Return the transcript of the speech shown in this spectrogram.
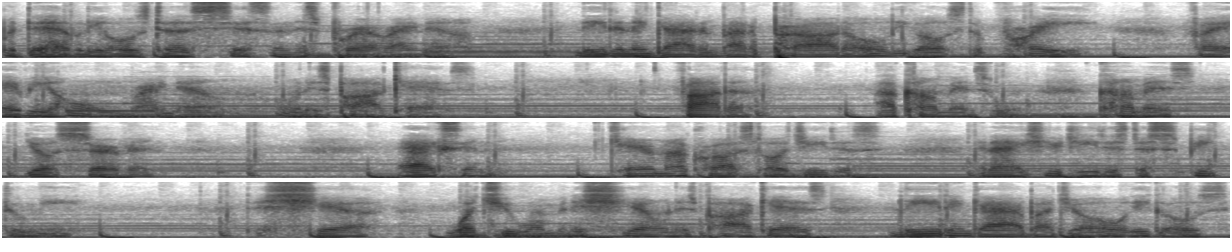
But the heavenly host to assist in this prayer right now, leading and guiding by the power of the Holy Ghost to pray for every home right now on this podcast. Father, I come as, come as your servant, asking carrying my cross, Lord Jesus, and I ask you, Jesus, to speak through me, to share what you want me to share on this podcast, lead and guide by your Holy Ghost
